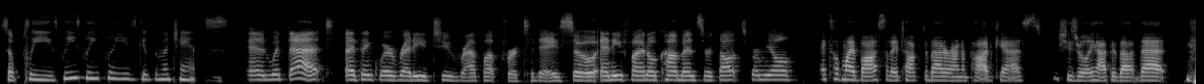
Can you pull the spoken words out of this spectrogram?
So please, please, please, please give them a chance. And with that, I think we're ready to wrap up for today. So, any final comments or thoughts from y'all? I told my boss that I talked about her on a podcast. She's really happy about that.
